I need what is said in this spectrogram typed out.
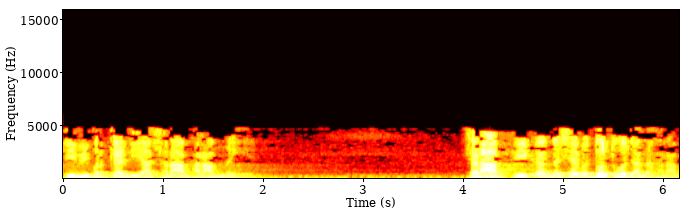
ٹی وی پر کہہ دیا، شراب حرام نہیں ہے۔ شراب پی کر نشے میں دھت ہو جانا حرام۔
